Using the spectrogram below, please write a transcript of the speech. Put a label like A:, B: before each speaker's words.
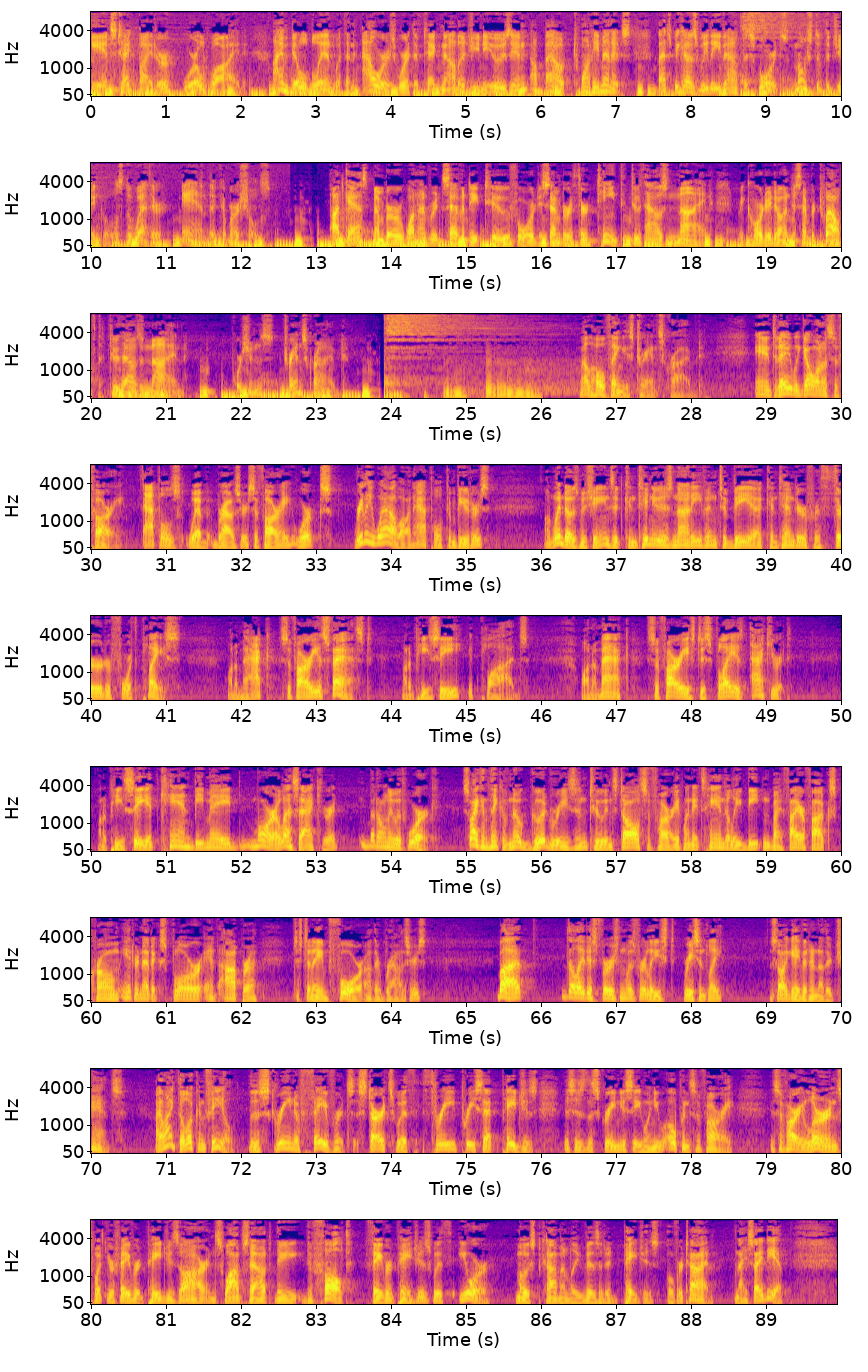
A: It's TechByter Worldwide. I'm Bill Blinn with an hour's worth of technology news in about 20 minutes. That's because we leave out the sports, most of the jingles, the weather, and the commercials. Podcast number 172 for December 13th, 2009. Recorded on December 12th, 2009. Portions transcribed. Well, the whole thing is transcribed. And today we go on a safari. Apple's web browser, Safari, works really well on Apple computers. On Windows machines, it continues not even to be a contender for third or fourth place. On a Mac, Safari is fast. On a PC, it plods. On a Mac, Safari's display is accurate. On a PC, it can be made more or less accurate, but only with work. So I can think of no good reason to install Safari when it's handily beaten by Firefox, Chrome, Internet Explorer, and Opera, just to name four other browsers. But the latest version was released recently, so I gave it another chance. I like the look and feel. The screen of favorites starts with three preset pages. This is the screen you see when you open Safari. Safari learns what your favorite pages are and swaps out the default favorite pages with your most commonly visited pages over time. Nice idea.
